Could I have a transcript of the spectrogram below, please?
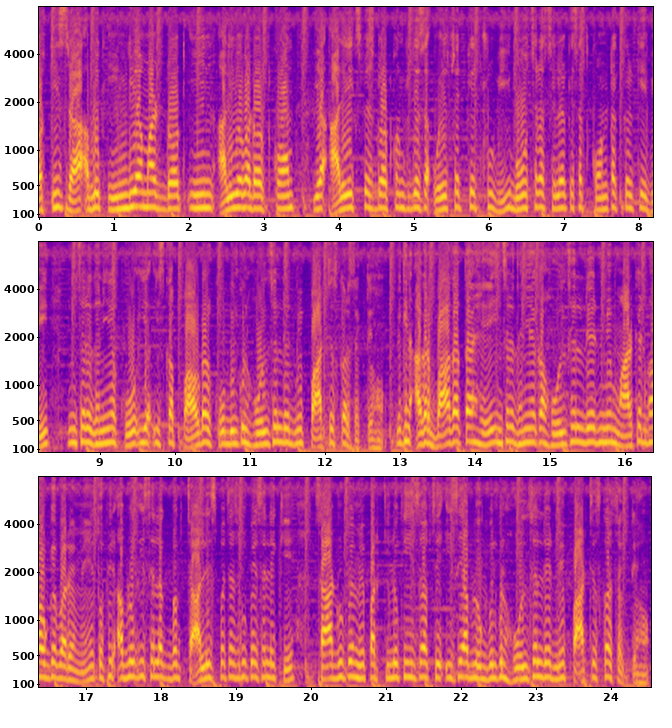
और तीसरा आप लोग IndiaMART dot in, Alibaba dot com या अली एक्सप्रेस डॉट कॉम की जैसा वेबसाइट के थ्रू भी बहुत सारा सेलर के साथ कांटेक्ट करके भी इन सारे धनिया को या इसका पाउडर को बिल्कुल होलसेल रेट में परचेस कर सकते हो। लेकिन अगर बात आता है इन सारे धनिया का होलसेल रेट में मार्केट भाव के बारे में तो फिर आप लोग इसे लगभग चालीस पचास रुपए से लेके साठ रुपए में पर किलो के हिसाब से इसे आप लोग बिल्कुल होलसेल रेट में परचेस कर सकते हो।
